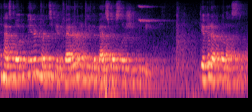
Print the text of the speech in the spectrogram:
and has motivated her to get better and be the best wrestler she could be. Give it up for Leslie.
